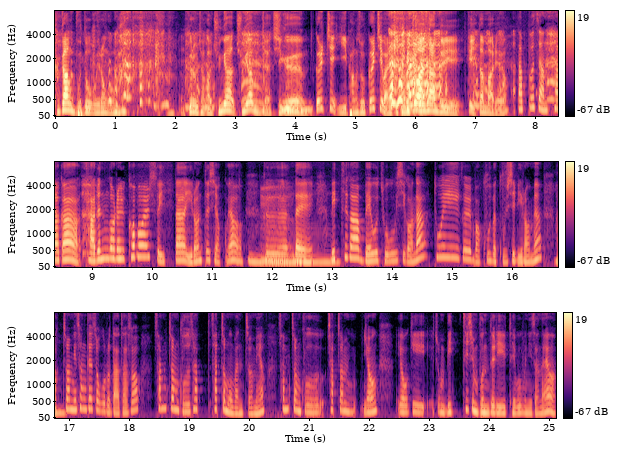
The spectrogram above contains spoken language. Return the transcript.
극악 무도 뭐 이런 건가? 그럼 잠깐 중요한 중요한 문제야. 지금 음. 끌지 이 방송 끌지 말지 결정한 사람들이 꽤 있단 말이에요. 나쁘지 않다가 다른 거를 커버할 수 있다 이런 뜻이었고요. 그, 음. 네. 리트가 매우 좋으시거나 토익을 막 990 이러면 학점이 상대적으로 낮아서 3.9, 4, 4.5 만점이에요. 3.9, 4.0 여기 좀 밑이신 분들이 대부분이잖아요.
